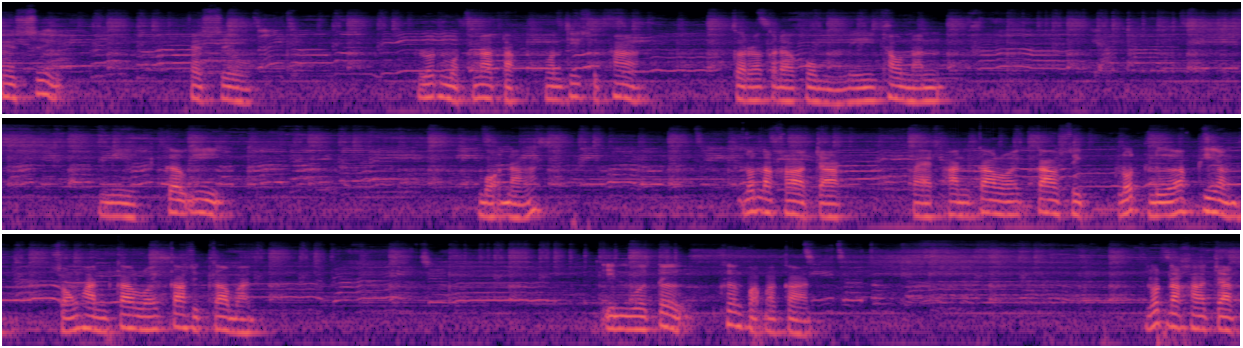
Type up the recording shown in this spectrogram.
เพซิลแพซซิลลดหมดหน้าตักวันที่ 15 กรกฎาคมนี้เท่านั้น มีเก้าอี้เบาะหนัง ลดราคาจาก 8,990 ลดเหลือเพียง 2,999 บาท อินเวอร์เตอร์ เครื่องปรับอากาศ ลดราคาจาก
